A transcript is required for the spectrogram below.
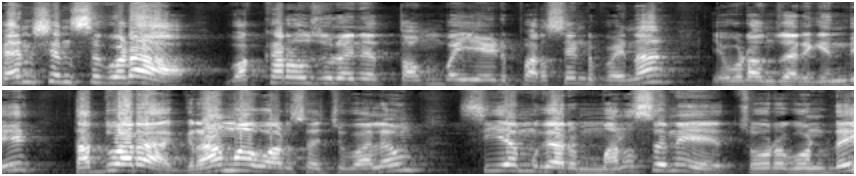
పెన్షన్స్ కూడా ఒక్క రోజులోనే తొంభై ఏడు పర్సెంట్ పైన ఇవ్వడం జరిగింది. తద్వారా గ్రామవాడు సచివాలయం సీఎం గారు మనసుని చూరగొంది.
